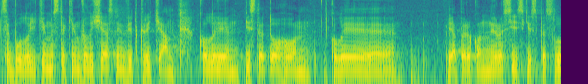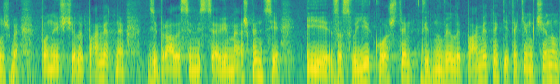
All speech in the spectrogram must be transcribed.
це було якимось таким величезним відкриттям, коли після того, коли е, я переконаний, російські спецслужби понищили пам'ятник, зібралися місцеві мешканці. І за свої кошти відновили пам'ятник, і таким чином,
